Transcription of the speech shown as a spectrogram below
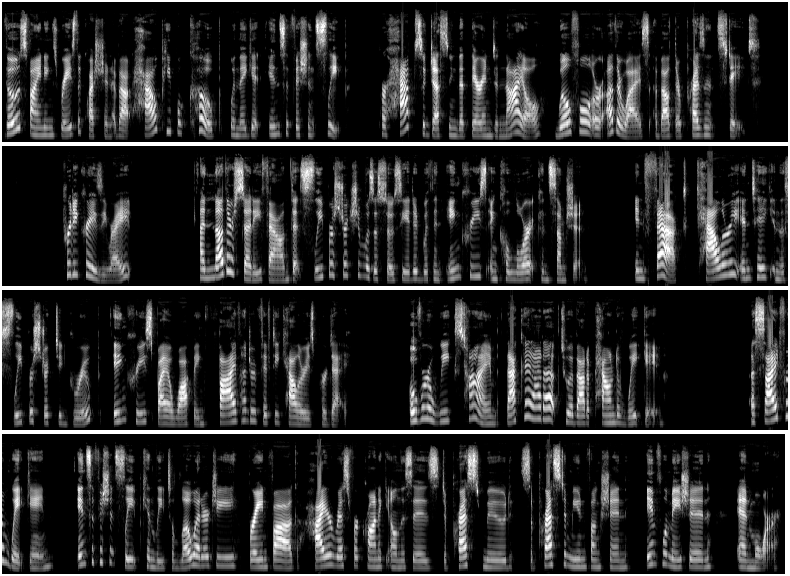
Those findings raise the question about how people cope when they get insufficient sleep, perhaps suggesting that they're in denial, willful or otherwise, about their present state. Pretty crazy, right? Another study found that sleep restriction was associated with an increase in caloric consumption. In fact, calorie intake in the sleep restricted group increased by a whopping 550 calories per day. Over a week's time, that could add up to about a pound of weight gain. Aside from weight gain, insufficient sleep can lead to low energy, brain fog, higher risk for chronic illnesses, depressed mood, suppressed immune function, inflammation, and more.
